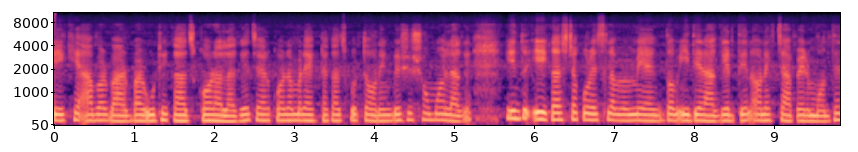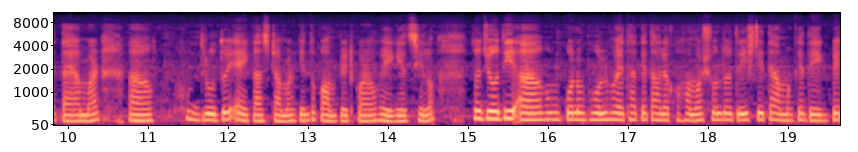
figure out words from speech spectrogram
রেখে আবার বারবার উঠে কাজ করা লাগে, যার কারণে আমার একটা কাজ করতে অনেক বেশি সময় লাগে। কিন্তু এই কাজটা করেছিলাম আমি একদম ঈদের আগের দিন, অনেক চাপের মধ্যে। তাই আমার খুব দ্রুতই এই কাজটা আমার কিন্তু কমপ্লিট করা হয়ে গিয়েছিল। তো যদি কোনো ভুল হয়ে থাকে তাহলে ক্ষমা সুন্দর দৃষ্টিতে আমাকে দেখবেন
